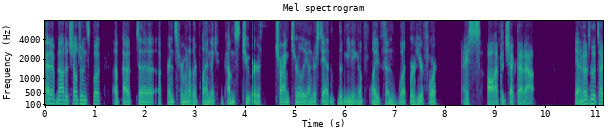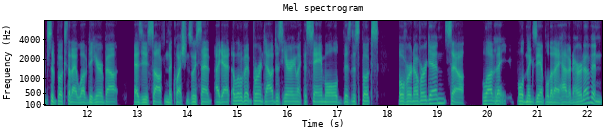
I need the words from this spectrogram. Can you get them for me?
kind of not a children's book about uh, a prince from another planet who comes to Earth trying to really understand the meaning of life and what we're here for. Nice. I'll have to check that out. Yeah. And those are the types of books that I love to hear about. As you saw from the questions we sent, I get a little bit burnt out just hearing like the same old business books over and over again. So love that you pulled an example that I haven't heard of and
